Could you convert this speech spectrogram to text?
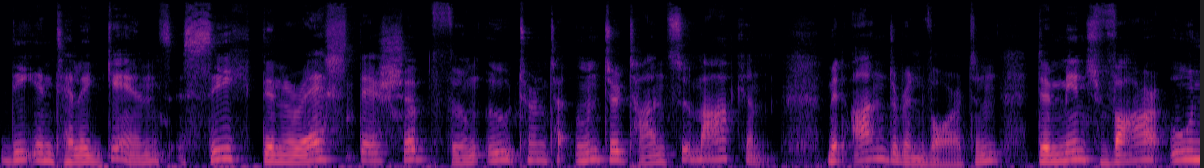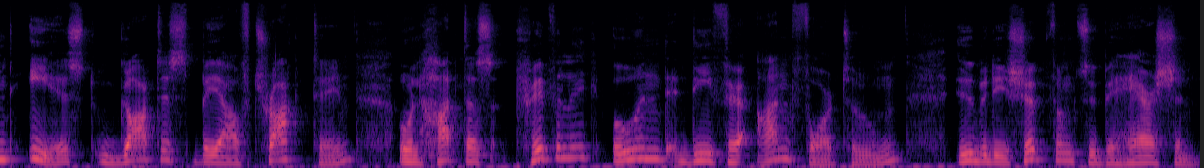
die Intelligenz, sich den Rest der Schöpfung untertan zu machen. Mit anderen Worten, der Mensch war und ist Gottes Beauftragte und hat das Privileg und die Verantwortung, über die Schöpfung zu beherrschen,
